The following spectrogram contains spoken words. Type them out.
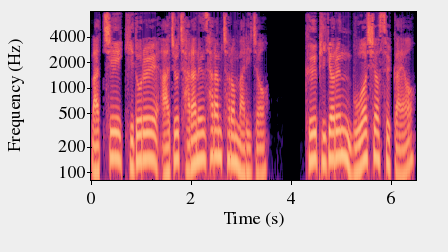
마치 기도를 아주 잘하는 사람처럼 말이죠. 그 비결은 무엇이었을까요?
